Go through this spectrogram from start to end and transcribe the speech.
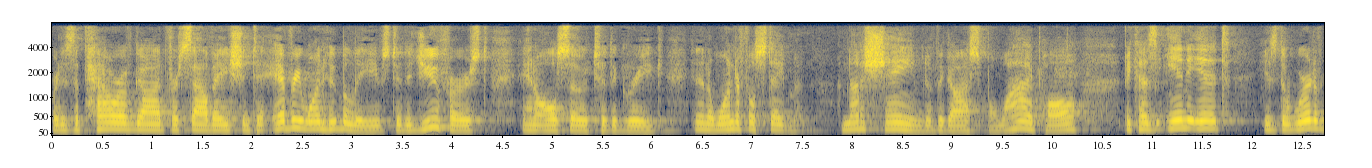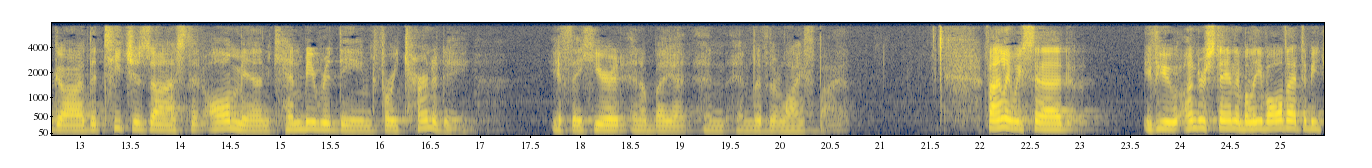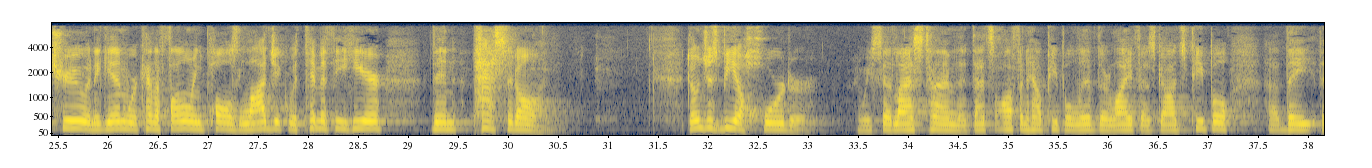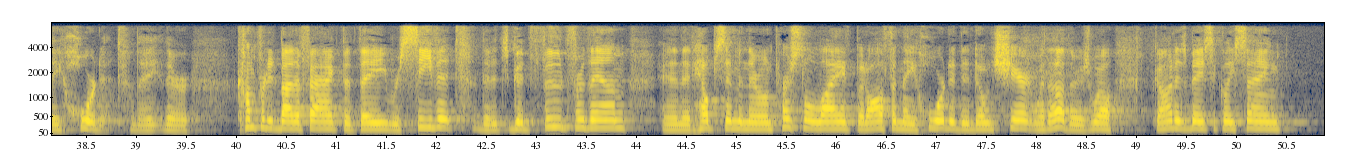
for it is the power of God for salvation to everyone who believes, to the Jew first, and also to the Greek. And in a wonderful statement. I'm not ashamed of the gospel. Why, Paul? Because in it is the Word of God that teaches us that all men can be redeemed for eternity if they hear it and obey it and, and live their life by it. Finally, we said if you understand and believe all that to be true, and again, we're kind of following Paul's logic with Timothy here, then pass it on. Don't just be a hoarder. And we said last time that that's often how people live their life as God's people. Uh, they, they hoard it. They, they're comforted by the fact that they receive it, that it's good food for them, and it helps them in their own personal life, but often they hoard it and don't share it with others. Well, God is basically saying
